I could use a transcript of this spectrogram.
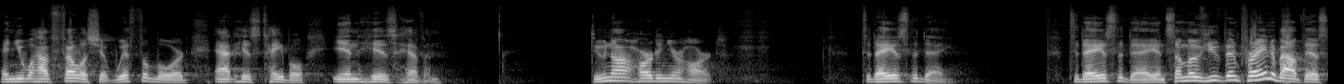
and you will have fellowship with the Lord at his table in his heaven. Do not harden your heart. Today is the day. Today is the day. And some of you have been praying about this,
